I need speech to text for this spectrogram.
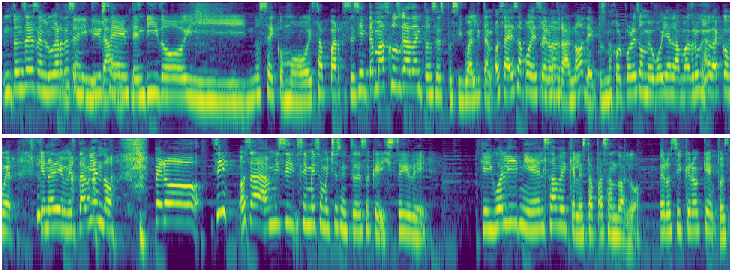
Entonces, en lugar de sentirse entendido y no sé, como esta parte se siente más juzgado, entonces pues igual y también, o sea, esa puede ser otra, ¿no? De pues mejor por eso me voy a la madrugada a comer, que nadie me está viendo. Pero sí, o sea, a mí sí, sí me hizo mucho sentido eso que dijiste de que igual y ni él sabe que le está pasando algo. Pero sí creo que, pues,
